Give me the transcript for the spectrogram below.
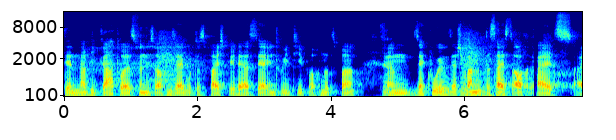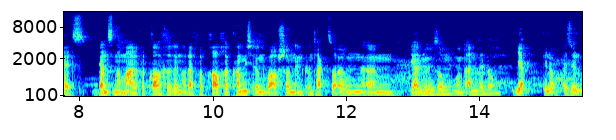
Der Navigator ist, finde ich, auch ein sehr gutes Beispiel. Der ist sehr intuitiv auch nutzbar. Ja. Ähm, sehr cool, sehr spannend. Das heißt auch, als, als ganz normale Verbraucherin oder Verbraucher komme ich irgendwo auch schon in Kontakt zu euren ähm, ja, Lösungen und Anwendungen. Ja, genau. Also in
